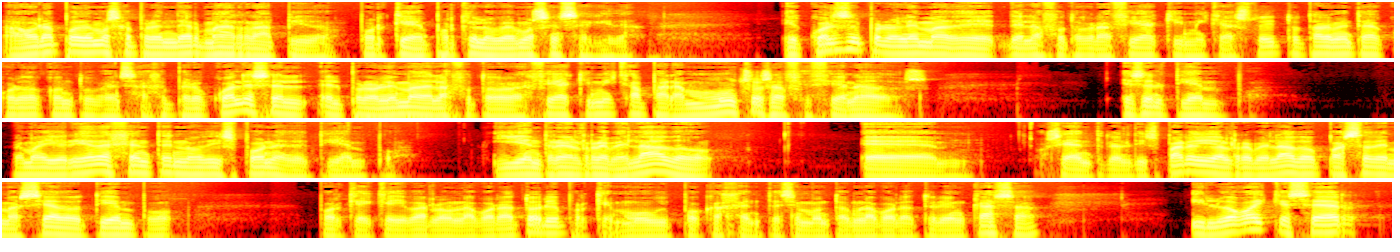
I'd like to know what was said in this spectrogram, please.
Ahora podemos aprender más rápido. ¿Por qué? Porque lo vemos enseguida. Eh, ¿Cuál es el problema de, la fotografía química? Estoy totalmente de acuerdo con tu mensaje, pero ¿cuál es el, el problema de la fotografía química para muchos aficionados? Es el tiempo. La mayoría de gente no dispone de tiempo. Y entre el revelado, eh, o sea, entre el disparo y el revelado pasa demasiado tiempo porque hay que llevarlo a un laboratorio, porque muy poca gente se monta un laboratorio en casa. Y luego hay que ser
